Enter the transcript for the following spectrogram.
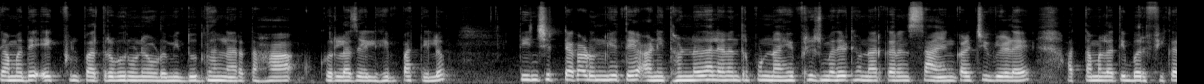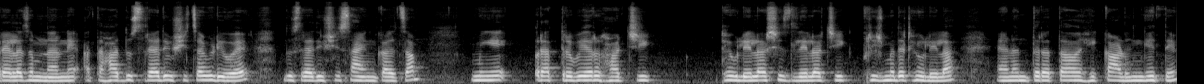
त्यामध्ये एक फुलपात्र भरून एवढं मी दूध घालणार. आता हा कुकरला जाईल हे पातेलं. तीन शिट्ट्या काढून घेते आणि थंड झाल्यानंतर पुन्हा हे फ्रीजमध्ये ठेवणार कारण सायंकाळची वेळ आहे. आत्ता मला ती बर्फी करायला जमणार नाही. आता हा दुसऱ्या दिवशीचा व्हिडिओ आहे. दुसऱ्या दिवशी सायंकाळचा. मी रात्रभर हाची ठेवलेला शिजलेला चीक फ्रीजमध्ये ठेवलेला. यानंतर आता हे काढून घेते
